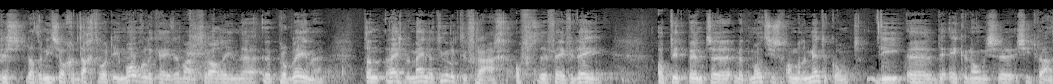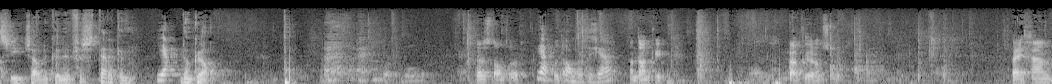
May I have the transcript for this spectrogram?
dus dat er niet zo gedacht wordt in mogelijkheden, maar vooral in problemen. Dan rijst bij mij natuurlijk de vraag of de VVD op dit punt uh, met moties of amendementen komt... die uh, de economische situatie zouden kunnen versterken. Ja. Dank u wel. Dat is het antwoord? Ja, het antwoord is ja. Dan dank ik mevrouw Keuransson. Wij gaan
